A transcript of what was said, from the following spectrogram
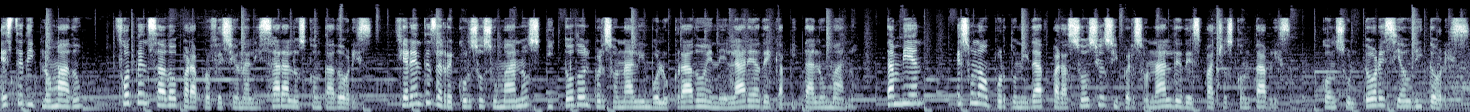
Este diplomado fue pensado para profesionalizar a los contadores, gerentes de recursos humanos y todo el personal involucrado en el área de capital humano. También es una oportunidad para socios y personal de despachos contables, consultores y auditores.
